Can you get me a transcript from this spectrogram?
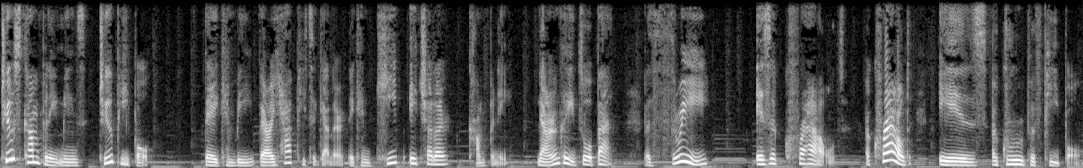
Two's company means two people they can be very happy together. They can keep each other company. 两人可以作伴. But three is a crowd. A crowd is a group of people,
